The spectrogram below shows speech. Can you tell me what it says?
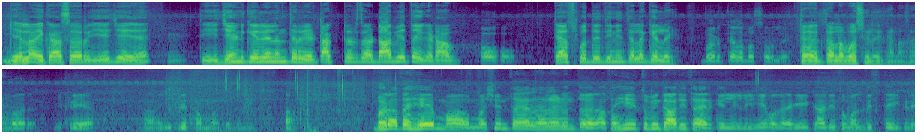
याला आहे का सर? हे जे आहे, ते एजंट केल्यानंतर हे ट्रॅक्टरचा डाब येत आहे का डाब? हो हो. त्याच पद्धतीने त्याला केलंय. बरं त्याला बसवलंय. त्या- त्याला बसवलंय त्याला साहेब. बरं इकडे या. हां इकडे थांबा आता तुम्ही. हां. बरं आता हे म मशीन तयार झाल्यानंतर आता ही तुम्ही गादी तयार केलेली हे बघा ही गादी तुम्हाला दिसते इकडे.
